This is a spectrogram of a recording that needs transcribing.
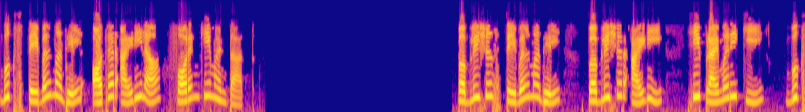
बुक्स टेबल मधील ऑथर इद ला फॉरेन की म्हणतात. पब्लिशर्स टेबल मधील पब्लिशर इद ही प्रायमरी की बुक्स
